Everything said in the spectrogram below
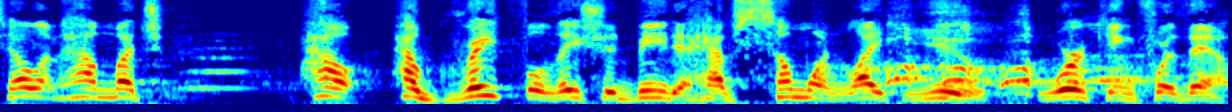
Tell them how much, how, how grateful they should be to have someone like you working for them.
